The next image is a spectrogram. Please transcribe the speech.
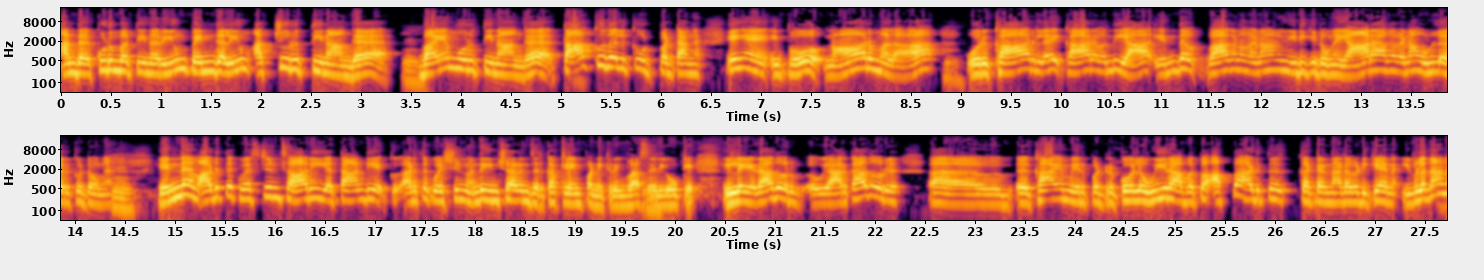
அந்த குடும்பத்தினரையும் பெண்களையும் அச்சுறுத்தினாங்க. பயமுறுத்தினாங்க. தாக்குதலுக்கு உட்பட்டாங்க. ஏங்க இப்போ நார்மலா ஒரு கார்ல காரை வந்து யா எந்த வாகனம் வேணாலும் இடிக்கட்டுங்க. யாராக வேணா உள்ள இருக்கட்டும்ங்க ம். என்ன அடுத்த கொஸ்டின் சாரி தாண்டி அடுத்த கொஸ்டின் வந்து இன்சூரன்ஸ் இருக்கா கிளைம் பண்ணிக்கிறீங்களா? சரி ஓகே இல்ல ஏதாவது ஒரு யாருக்காவது ஒரு காயம் ஏற்பட்டிருக்கோ இல்ல உயிர் ஆபத்தோ அப்ப அடுத்த கட்ட நடவடிக்கை என்ன? இவ்வளவுதான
